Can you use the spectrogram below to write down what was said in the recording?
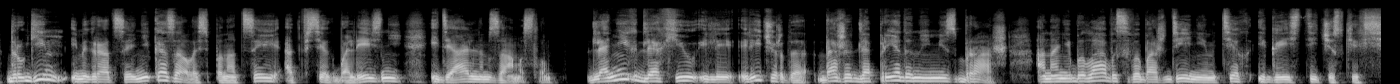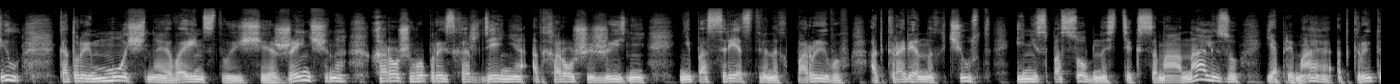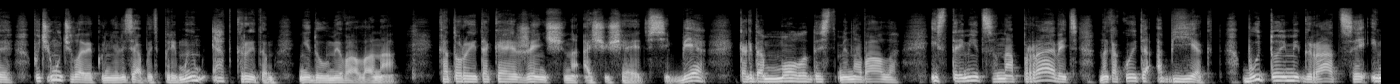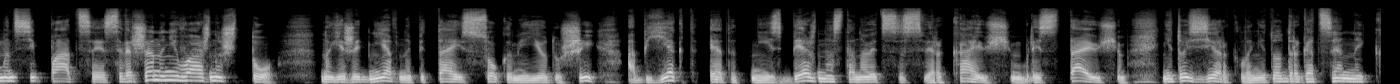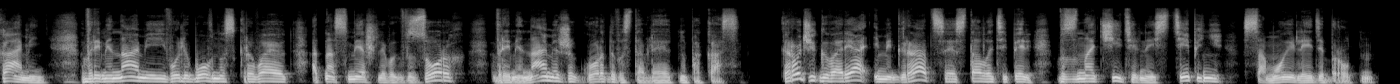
Другим иммиграция не казалась панацеей от всех болезней идеальным замыслом. Для них, для Хью или Ричарда, даже для преданной мисс Браш, она не была высвобождением тех эгоистических сил, которые мощная воинствующая женщина хорошего происхождения от хорошей жизни, непосредственных порывов, откровенных чувств и неспособности к самоанализу, я прямая, открытая, почему человеку нельзя быть прямым и открытым, недоумевала она, которые такая женщина ощущает в себе, когда молод молодость миновала, и стремится направить на какой-то объект, будь то иммиграция, эмансипация, совершенно неважно что, но ежедневно, питаясь соками ее души, объект этот неизбежно становится сверкающим, блистающим, не то зеркало, не то драгоценный камень. Временами его любовно скрывают от насмешливых взоров, временами же гордо выставляют на показ. Короче говоря, иммиграция стала теперь в значительной степени самой леди Брутон.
